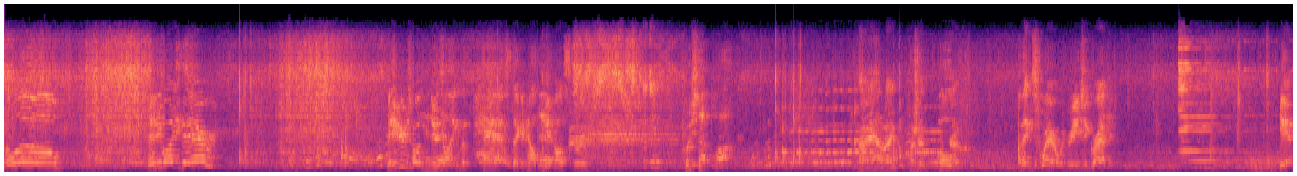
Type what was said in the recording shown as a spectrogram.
Hello? Anybody there? Maybe you're supposed Yeah, to do there. something in the past that can help There. get us through. Push that block. Alright, how do I push it? Hold. I think square would usually grab it. Yeah.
